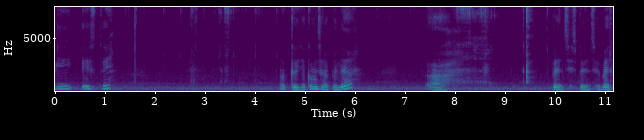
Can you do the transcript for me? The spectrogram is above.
Y este. Ok ya comienza la pelea. Ah. espérense espérense a ver.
